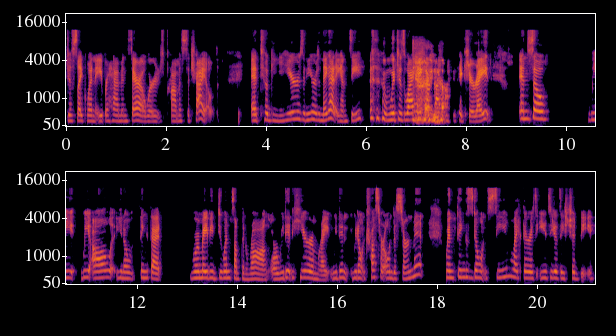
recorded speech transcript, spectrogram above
just like when abraham and sarah were promised a child it took years and years and they got antsy which is why hagar got the picture right? And so we we all you know think that we're maybe doing something wrong or we didn't hear him right we didn't we don't trust our own discernment when things don't seem like they're as easy as they should be.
